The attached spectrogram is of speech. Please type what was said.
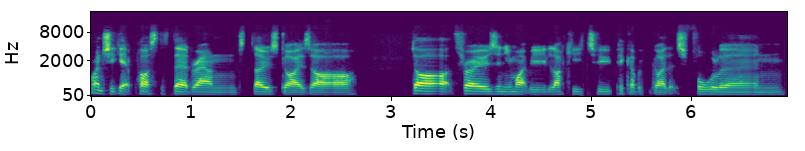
once you get past the third round, those guys are dart throws, and you might be lucky to pick up a guy that's fallen,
